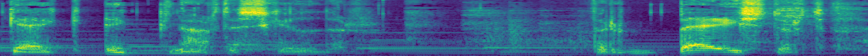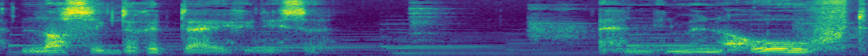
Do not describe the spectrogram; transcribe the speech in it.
kijk ik naar de schilder. Verbijsterd las ik de getuigenissen. En in mijn hoofd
